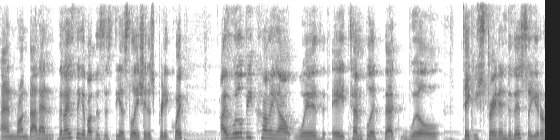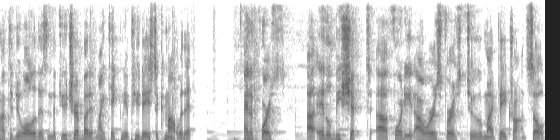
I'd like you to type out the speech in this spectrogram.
and run that. And the nice thing about this is the installation is pretty quick. I will be coming out with a template that will take you straight into this so you don't have to do all of this in the future, but it might take me a few days to come out with it. And of course, uh, it'll be shipped uh, 48 hours first to my Patreon. So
